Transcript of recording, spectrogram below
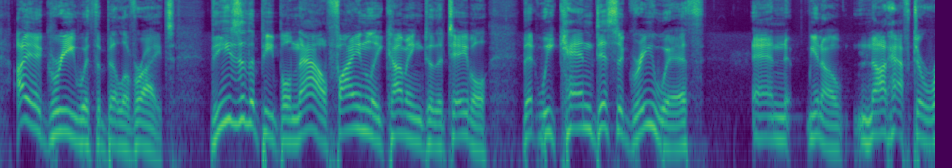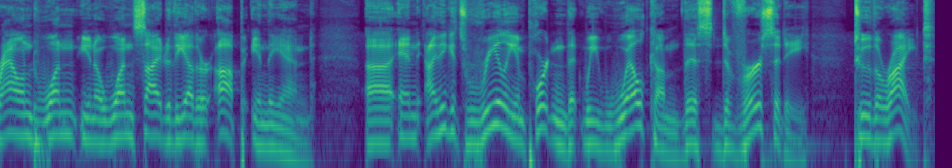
I agree with the Bill of Rights. These are the people now finally coming to the table that we can disagree with." and you know not have to round one you know one side or the other up in the end uh, and i think it's really important that we welcome this diversity to the right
